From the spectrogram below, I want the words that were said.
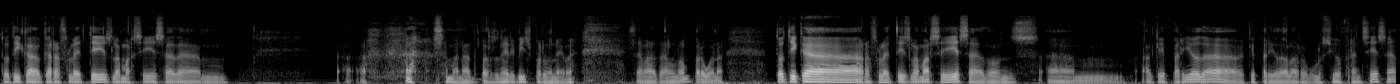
Tot i que el que reflecteix la Marsellesa de... Se m'ha anat pels nervis, perdoneu, eh? se m'ha anat el nom, però bueno, tot i que reflecteix la Marsellesa doncs, um, aquest període, aquest període de la Revolució Francesa,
